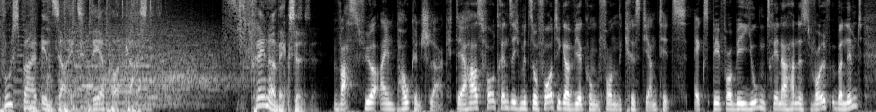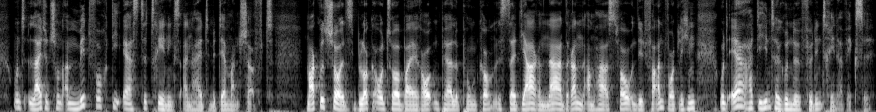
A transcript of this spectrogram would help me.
Fußball Inside, der Podcast. Trainerwechsel. Was für ein Paukenschlag. Der HSV trennt sich mit sofortiger Wirkung von Christian Titz. Ex-BVB-Jugendtrainer Hannes Wolf übernimmt und leitet schon am Mittwoch die erste Trainingseinheit mit der Mannschaft. Markus Scholz, Blogautor bei rautenperle.com, ist seit Jahren nah dran am HSV und den Verantwortlichen und er hat die Hintergründe für den Trainerwechsel.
